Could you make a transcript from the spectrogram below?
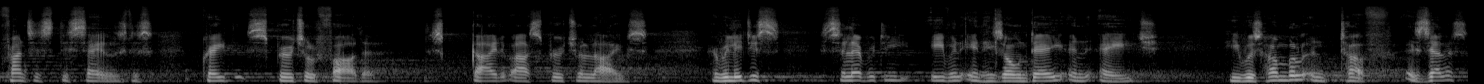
Francis de Sales, this great spiritual father, this guide of our spiritual lives, a religious celebrity even in his own day and age. He was humble and tough, a zealous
